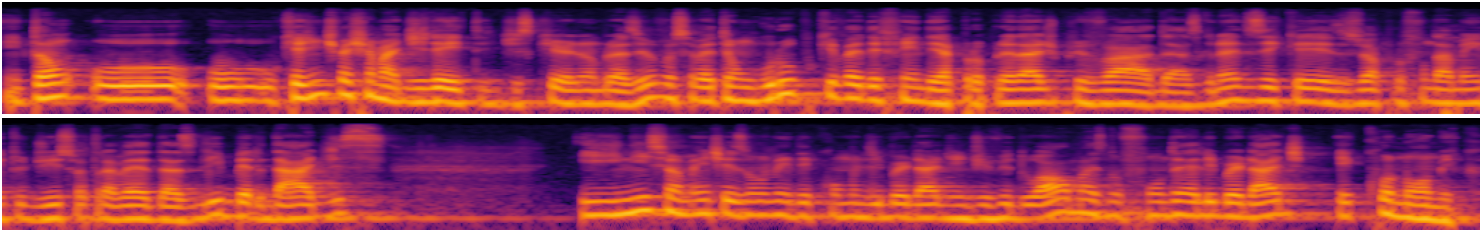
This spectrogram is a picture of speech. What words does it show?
Então, o, o, o que a gente vai chamar de direita e de esquerda no Brasil, você vai ter um grupo que vai defender a propriedade privada, as grandes riquezas, o aprofundamento disso através das liberdades. E inicialmente eles vão vender como liberdade individual, mas no fundo é a liberdade econômica.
